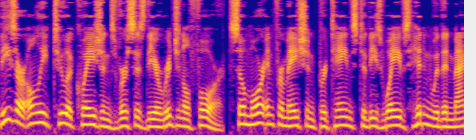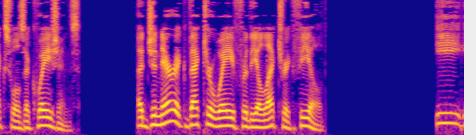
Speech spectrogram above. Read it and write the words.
These are only two equations versus the original four, so more information pertains to these waves hidden within Maxwell's equations. A generic vector wave for the electric field E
